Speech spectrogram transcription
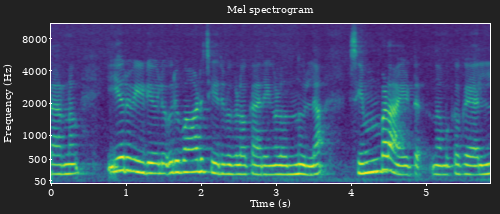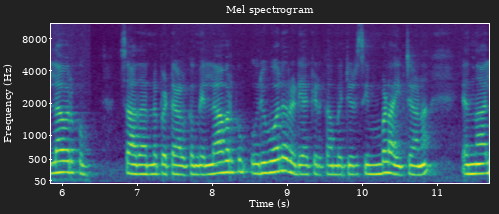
കാരണം ഈ ഒരു വീഡിയോയിൽ ഒരുപാട് ചേരുവകളോ കാര്യങ്ങളോ ഒന്നുമില്ല. സിമ്പിളായിട്ട് നമുക്കൊക്കെ എല്ലാവർക്കും സാധാരണപ്പെട്ട ആൾക്കും എല്ലാവർക്കും ഒരുപോലെ റെഡിയാക്കി എടുക്കാൻ പറ്റിയ ഒരു സിമ്പിൾ ആയിട്ടാണ് എന്നാൽ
